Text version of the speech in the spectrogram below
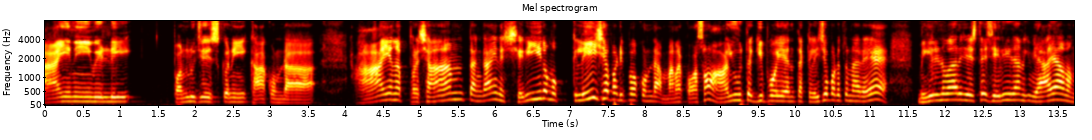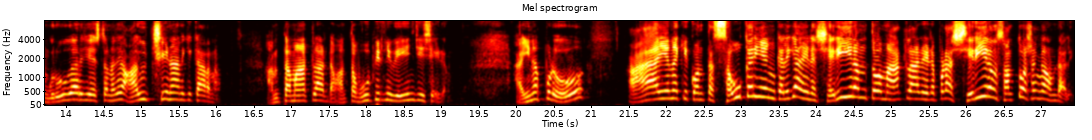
ఆయనే వెళ్ళి పనులు చేసుకొని కాకుండా ఆయన ప్రశాంతంగా ఆయన శరీరము క్లేశపడిపోకుండా మన కోసం ఆయువు తగ్గిపోయేంత క్లేశపడుతున్నారే? మిగిలిన వారు చేస్తే శరీరానికి వ్యాయామం గురువుగారు చేస్తున్నది ఆయుక్షీణానికి కారణం. అంత మాట్లాడడం అంత ఊపిరిని వేయించేసేయడం అయినప్పుడు ఆయనకి కొంత సౌకర్యం కలిగి ఆయన శరీరంతో మాట్లాడేటప్పుడు ఆ శరీరం సంతోషంగా ఉండాలి.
